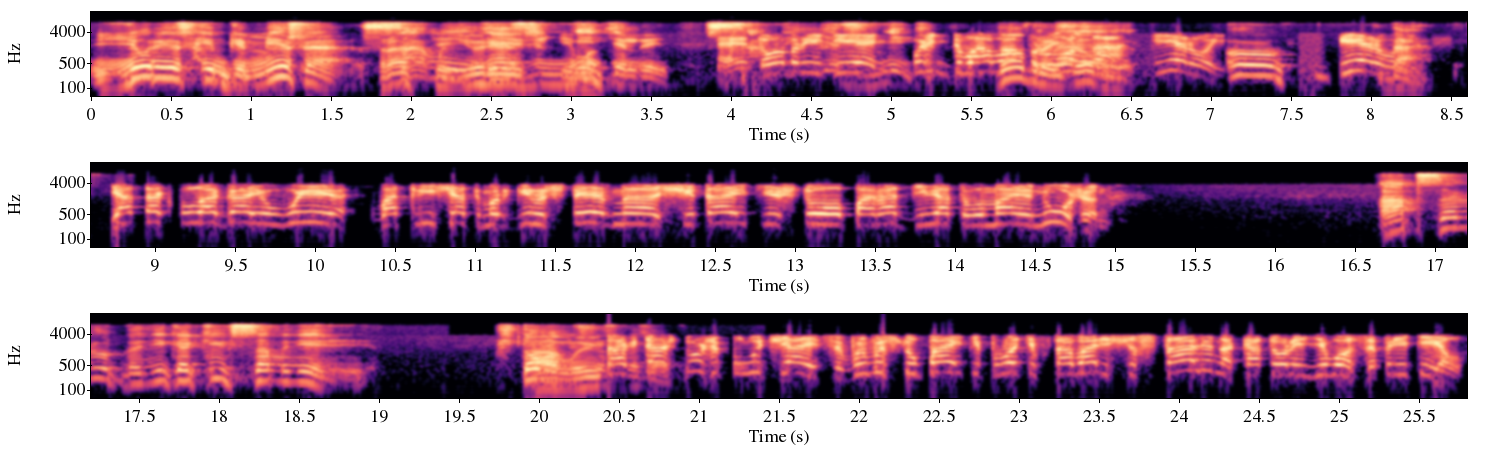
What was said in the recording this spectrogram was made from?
Юрий Схимки. Миша, самый Юрий язвительный. Э, добрый день. Будет два добрый, вопроса. Добрый. Первый. О, первый. Да. Я так полагаю, вы, в отличие от Моргенштерна, считаете, что парад 9 мая нужен? Абсолютно никаких сомнений. Что а вы? Тогда что же получается? Вы выступаете против товарища Сталина, который его запретил?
